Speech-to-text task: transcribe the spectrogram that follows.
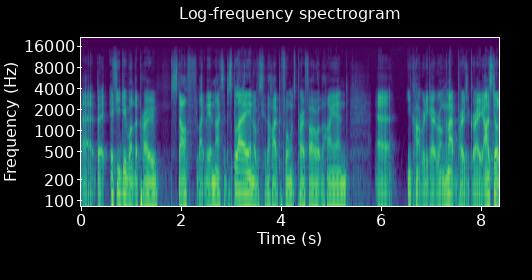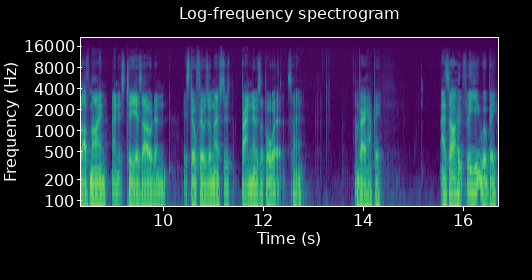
Uh, but if you do want the Pro stuff, like the nicer display and obviously the high performance profile at the high end, uh, you can't really go wrong. The MacBook Pros are great. I still love mine, and it's two years old, and it still feels almost as brand new as I bought it. So I'm very happy. As are hopefully you will be.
